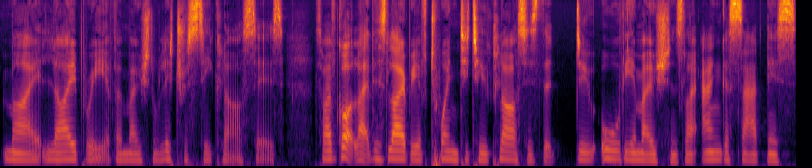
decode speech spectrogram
my library of emotional literacy classes. So I've got like this library of 22 classes that do all the emotions like anger, sadness,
